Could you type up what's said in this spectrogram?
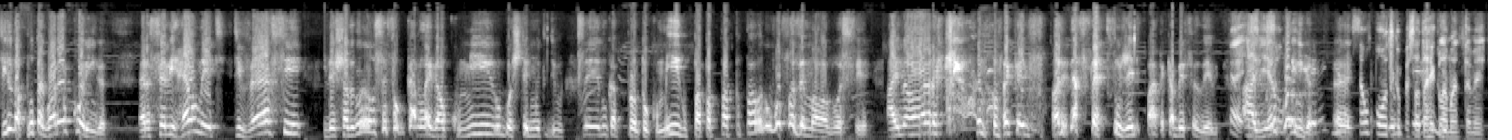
filho da puta agora é o Coringa. Era se ele realmente tivesse deixado, não, você foi um cara legal comigo, gostei muito de você, nunca aprontou comigo, papapá, papá, eu não vou fazer mal a você. Aí na hora que o anão vai cair fora, ele acerta o sujeito e parte a cabeça dele. É, Aí esse, era o Coringa. É. esse é um ponto que o pessoal tá reclamando também.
